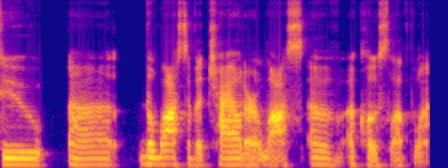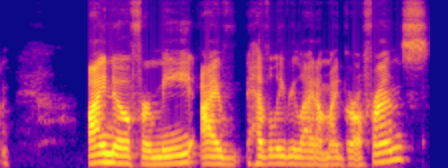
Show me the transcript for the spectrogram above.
to uh, the loss of a child or a loss of a close loved one. I know for me, I heavily relied on my girlfriends,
